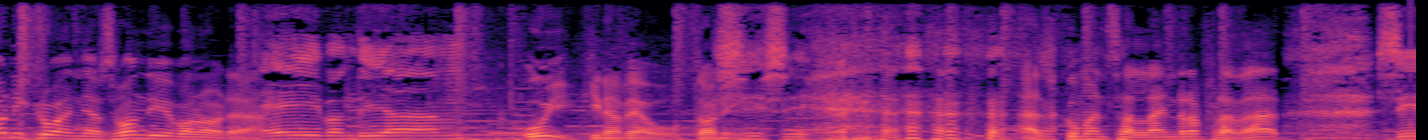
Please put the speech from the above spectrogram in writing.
Toni Cruanyes, bon dia i bona hora. Ei, bon dia. Ui, quina veu, Toni. Sí, sí. Has començat l'any refredat. Sí,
